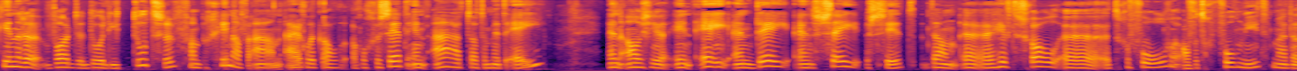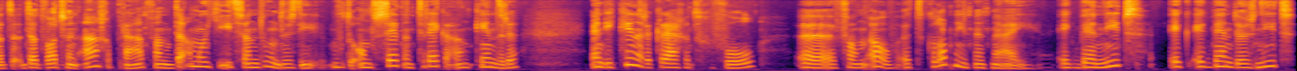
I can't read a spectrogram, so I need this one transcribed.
kinderen worden door die toetsen van begin af aan... eigenlijk al, al gezet in A tot en met E. En als je in E en D en C zit, dan uh, heeft de school uh, het gevoel, of het gevoel niet... maar dat, dat wordt hun aangepraat, van daar moet je iets aan doen. Dus die moeten ontzettend trekken aan kinderen. En die kinderen krijgen het gevoel uh, van, oh, het klopt niet met mij. Ik ben, niet, ik, ik ben dus niet...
